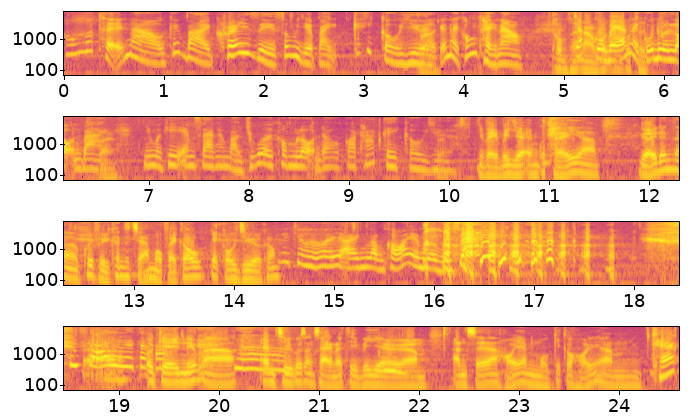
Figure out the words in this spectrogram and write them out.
không có thể nào cái bài crazy xong bây giờ bài cái cầu dừa right. Vâng. cái này không thể nào không thể chắc nào cô bé này cô đưa lộn bài right. Vâng. nhưng mà khi em sang em bảo chú ơi không lộn đâu con hát cây cầu dừa right. như vậy bây giờ em có thể uh, gửi đến uh, quý vị khán giả một vài câu cây cầu dừa không trời ơi anh làm khó em rồi buổi sáng uh, ok nếu mà yeah. Dạ. em chưa có sẵn sàng nữa thì bây giờ um, anh sẽ hỏi em một cái câu hỏi um, khác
